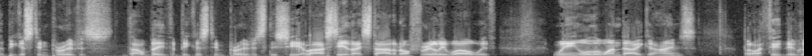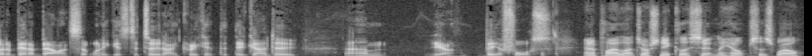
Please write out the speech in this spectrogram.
the biggest improvers. They'll be the biggest improvers this year. Last year they started off really well with winning all the one day games, but I think they've got a better balance that when it gets to two day cricket that they're going to, um, yeah, be a force. And a player like Josh Nicholas certainly helps as well.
